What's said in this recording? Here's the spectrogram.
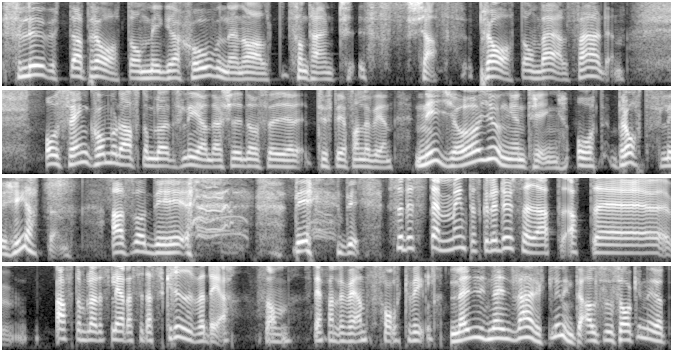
sluta prata om migrationen och allt sånt här tjafs. Prata om välfärden. Och sen kommer då Aftonbladets ledarsida och säger till Stefan Löfven, ni gör ju ingenting åt brottsligheten. Alltså det... det, det... Så det stämmer inte, skulle du säga att, att eh, Aftonbladets ledarsida skriver det som Stefan Löfvens folk vill? Nej, nej, verkligen inte. Alltså saken är att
